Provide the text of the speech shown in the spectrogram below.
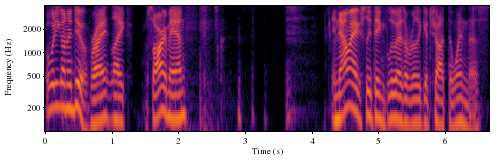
But what are you going to do, right? Like, sorry, man. and now I actually think blue has a really good shot to win this.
